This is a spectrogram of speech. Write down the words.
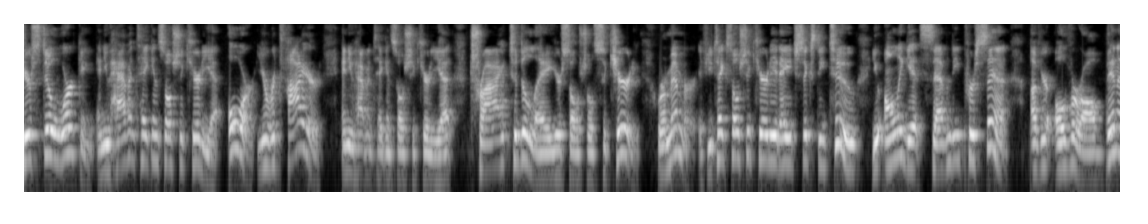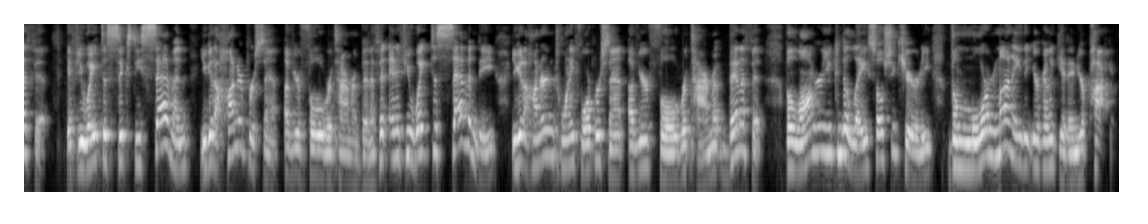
If you're still working and you haven't taken Social Security yet, or you're retired and you haven't taken Social Security yet, try to delay your Social Security. Remember, if you take Social Security at age 62, you only get 70% of your overall benefit. If you wait to 67, you get 100% of your full retirement benefit. And if you wait to 70, you get 124% of your full retirement benefit. The longer you can delay Social Security, the more money that you're going to get in your pocket.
